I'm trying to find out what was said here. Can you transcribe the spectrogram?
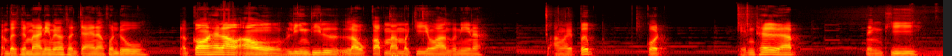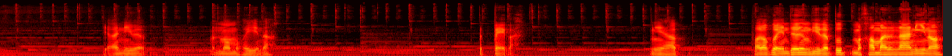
มันเปิดขึ้นมานี่ไม่ต้องสนใจนะคนดู แล้วก็ให้เราเอาลิงก์ที่เราก๊อปมาเมื่อกี้วางตัวนี้นะวางไว้ปุ๊บกด enter ครับหนึ่งที เดี๋ยวอันนี้แบบมันมองไม่ค่อยเห็นนะแปลกๆอะนี่ครับ พอเรากด enter หนึ่งทีแล้วปุ๊บมาเข้ามาหน้านี้เนาะ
